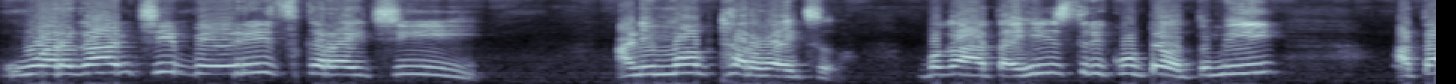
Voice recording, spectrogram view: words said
वर्गांची बेरीज करायची आणि मग ठरवायचं. बघा आता ही त्रिकुट तुम्ही आता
